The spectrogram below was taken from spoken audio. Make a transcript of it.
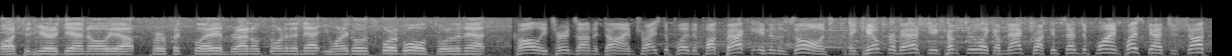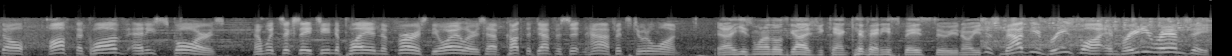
Watch it here again. Oh, yeah, perfect play. And Brano's going to the net. You want to go score goals, go to the net. Cauley turns on a dime, tries to play the puck back into the zone, and Kale Kerbashian comes through like a Mack truck and sends it flying. Plus catches a shot, though, off the glove, and he scores. And with 6.18 to play in the first, the Oilers have cut the deficit in half. It's 2 to 1. Yeah, he's one of those guys you can't give any space to. You know, this is Matthew Brisebois and Brady Ramsey.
